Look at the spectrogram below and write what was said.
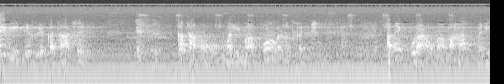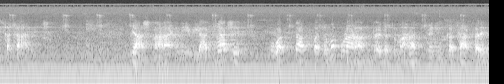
એવી દિવ્ય કથા છે કથાનો મહિમા કોણ વર્ણન અનેક પુરાણોમાં મહાત્મ્યની કથા આવે છે. વ્યાસ નારાયણની એવી આજ્ઞા છે વક્તા પદ્મ પુરાણ અંતર્ગત મહાત્મ્યની કથા કરે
